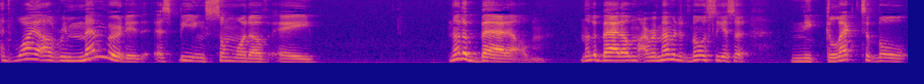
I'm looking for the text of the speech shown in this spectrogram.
and why I remembered it as being somewhat of a not a bad album, not a bad album. I remembered it mostly as a neglectable,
